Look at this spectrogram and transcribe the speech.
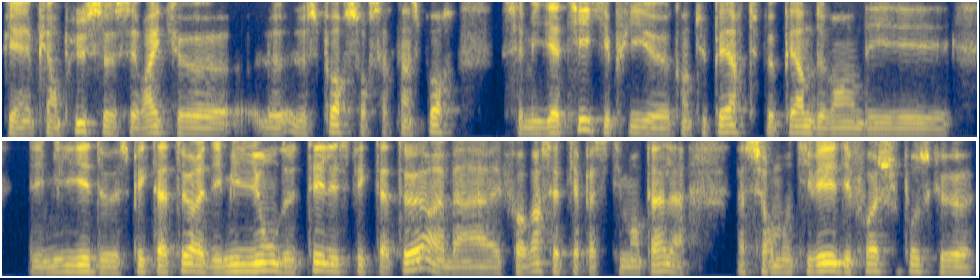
puis, puis, en plus, c'est vrai que le, sport, sur certains sports, c'est médiatique. Et puis, euh, quand tu perds, tu peux perdre devant des, des milliers de spectateurs et des millions de téléspectateurs, eh ben, il faut avoir cette capacité mentale à, se remotiver. Des fois, je suppose que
